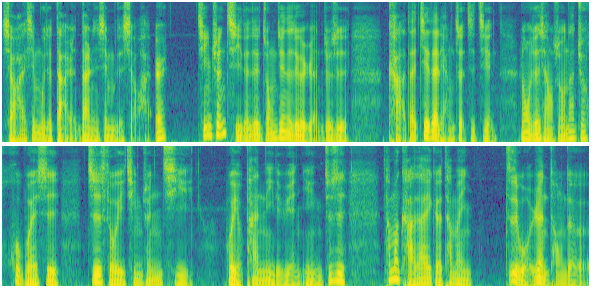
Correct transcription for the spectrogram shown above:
小孩羡慕着大人，大人羡慕着小孩，而青春期的这中间的这个人，就是卡在介在两者之间。然后我就想说，那就会不会是之所以青春期？会有叛逆的原因，就是他们卡在一个他们自我认同的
